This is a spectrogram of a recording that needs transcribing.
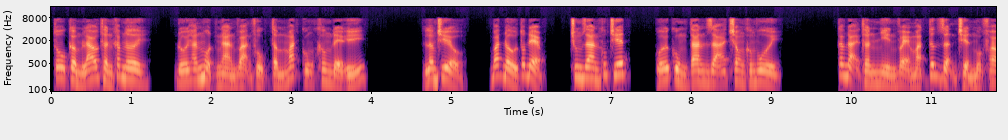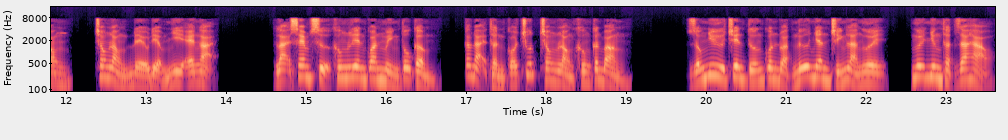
Tô cầm lao thần khắp nơi, đối hắn một ngàn vạn phục tầm mắt cũng không để ý. Lâm triều, bắt đầu tốt đẹp, trung gian khúc chiết, cuối cùng tan rã trong không vui. Các đại thần nhìn vẻ mặt tức giận triển một phong, trong lòng đều điểm nhi e ngại. Lại xem sự không liên quan mình tô cầm, các đại thần có chút trong lòng không cân bằng. Giống như trên tướng quân đoạt nữ nhân chính là ngươi, ngươi nhưng thật ra hảo,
